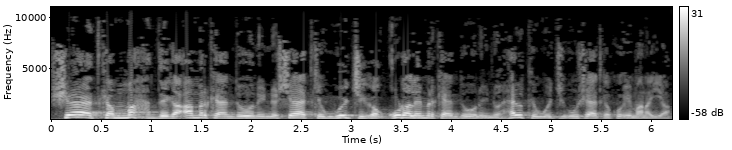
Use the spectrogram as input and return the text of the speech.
shaadka maxdiga ah markaan doonayno shaadka wejiga qurale markaan doonayno halka weji un shaadka ku imanaya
